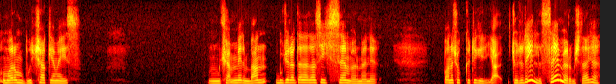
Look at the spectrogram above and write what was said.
Umarım bıçak yemeyiz. Mükemmelim. Ben bu görevden nedense hiç sevmiyorum yani. Bana çok kötü geliyor. Ya kötü değil de sevmiyorum işte aga.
